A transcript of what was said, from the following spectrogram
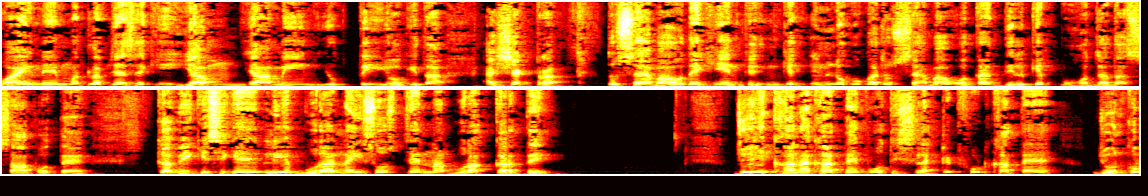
वाई नेम मतलब जैसे कि यम, यामीन, युक्ति, योगिता एक्सेट्रा तो सहभाव देखिए इनके इनके, इन लोगों का जो सहभाव होता है, दिल के बहुत ज़्यादा साफ़ होते हैं। कभी किसी के लिए बुरा नहीं सोचते, ना बुरा करते। जो ये खाना खाते हैं, बहुत ही सिलेक्टेड फ़ूड खाते हैं, जो उनको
